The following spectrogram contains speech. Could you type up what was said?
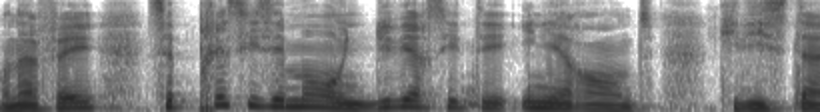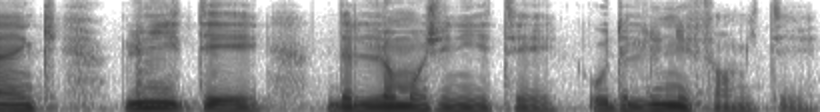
En effet, c'est précisément une diversité inhérente qui distingue l'unité de l'homogénéité ou de l'uniformité.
